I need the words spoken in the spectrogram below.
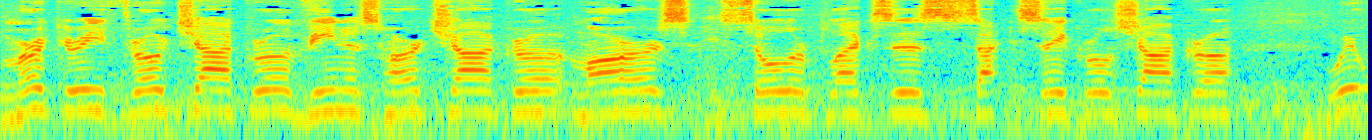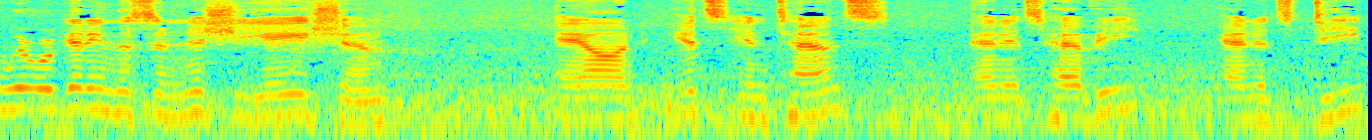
Mercury, throat chakra, Venus, heart chakra, Mars, solar plexus, sacral chakra. We're, we're getting this initiation, and it's intense, and it's heavy, and it's deep,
